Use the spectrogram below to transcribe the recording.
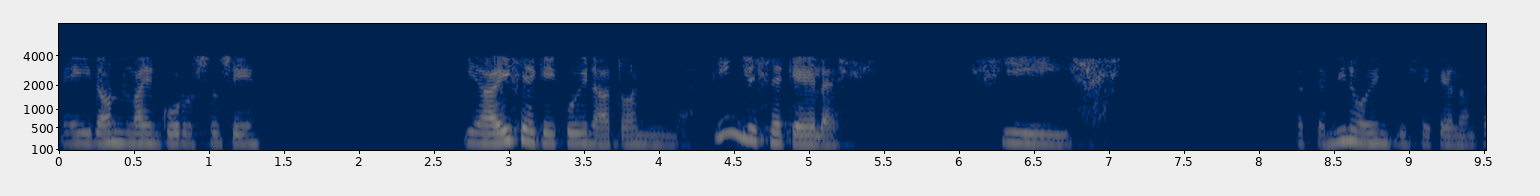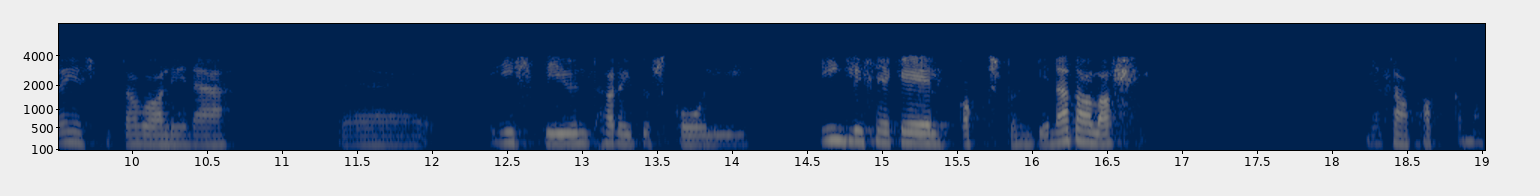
neid online-kursusi ja isegi kui nad on inglise keeles, siis teate, minu inglise keel on täiesti tavaline eh, Eesti üldhariduskooli inglise keel, kaks tundi nädalas ja saab hakkama.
